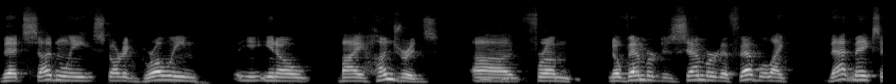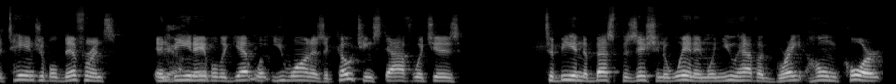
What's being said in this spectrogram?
that suddenly started growing, you, know, by hundreds uh, mm-hmm. from November to December to February, like that makes a tangible difference in yeah. being able to get what you want as a coaching staff, which is to be in the best position to win. And when you have a great home court,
